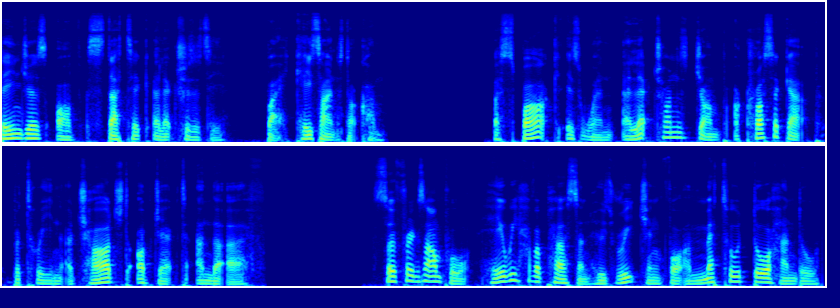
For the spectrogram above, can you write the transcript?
Dangers of Static Electricity by kscience.com. A spark is when electrons jump across a gap between a charged object and the earth. So, for example, here we have a person who's reaching for a metal door handle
